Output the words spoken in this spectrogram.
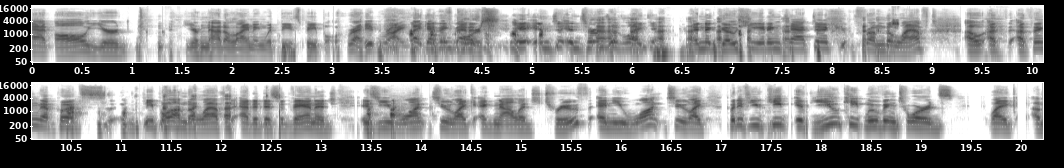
at all, you're you're not aligning with these people, right? Right, Like I of think that is- in, in terms of like a negotiating tactic from the left, a, a, a thing that puts people on the left at a disadvantage is you want to like acknowledge truth and you want to like, but if you keep if you keep moving towards like a,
